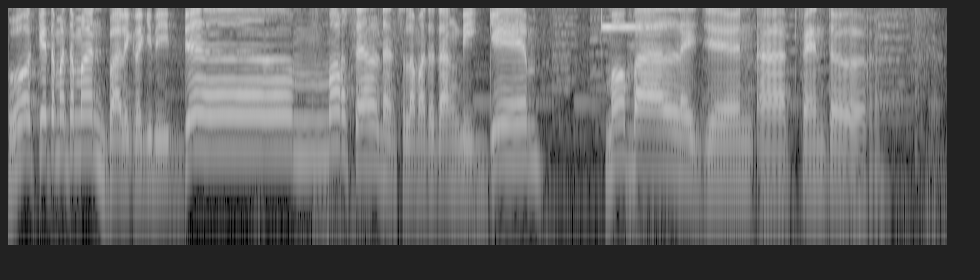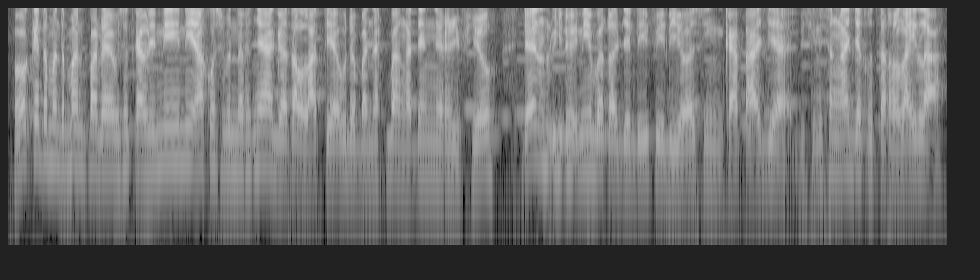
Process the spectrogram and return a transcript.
Oke teman-teman, balik lagi di The Morsel dan selamat datang di game Mobile Legend Adventure. Oke teman-teman, pada episode kali ini ini aku sebenarnya agak telat ya, udah banyak banget yang nge-review. Dan video ini bakal jadi video singkat aja. Di sini sengaja aku taruh Laila.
